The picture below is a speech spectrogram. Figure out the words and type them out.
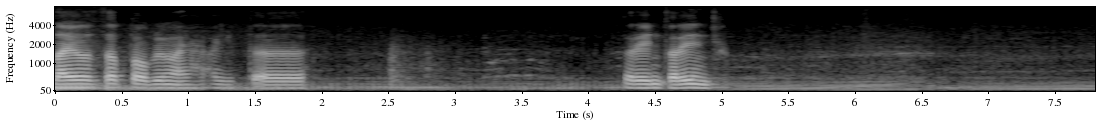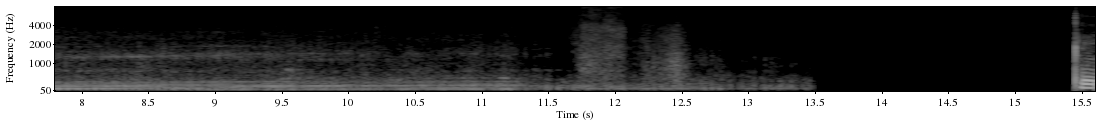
लाईव्हचा प्रॉब्लेम आहे. इथं रेंजचा रेंज की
